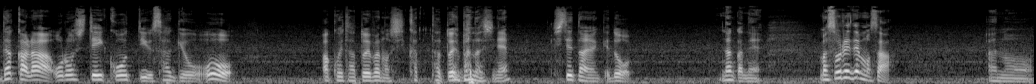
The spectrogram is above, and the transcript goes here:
だから下ろしていこうっていう作業をあこれ例え話例え話ねしてたんやけどなんかねまあそれでもさあの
